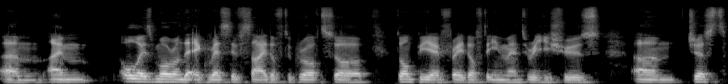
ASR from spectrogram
Um, I'm always more on the aggressive side of the growth, so don't be afraid of the inventory issues. Um, just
